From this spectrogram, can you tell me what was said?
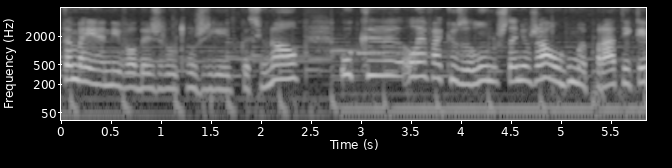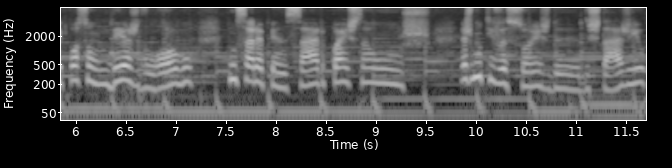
também a nível da gerontologia educacional, o que leva a que os alunos tenham já alguma prática e possam desde logo começar a pensar quais são os as motivações de, de, estágio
